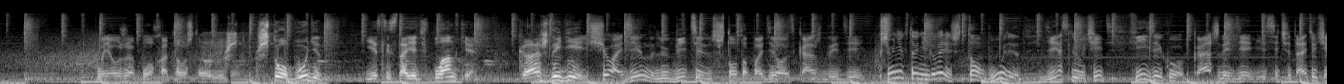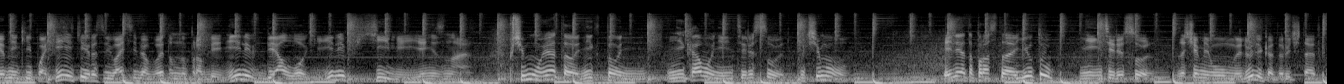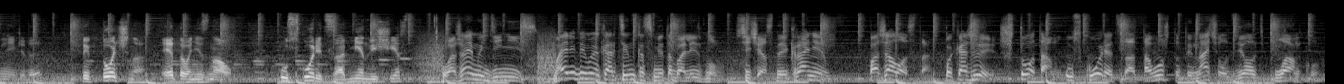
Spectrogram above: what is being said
Мне уже плохо от того, что я увидел. Что будет, если стоять в планке каждый день? Еще один любитель что-то поделать каждый день. Почему никто не говорит, что будет, если учить физику каждый день, если читать учебники по физике и развивать себя в этом направлении, или в биологии, или в химии, я не знаю. Почему это никто, никого не интересует? Почему? Или это просто YouTube не интересует? Зачем ему умные люди, которые читают книги, да? Ты точно этого не знал. Ускорится обмен веществ. Уважаемый Денис, моя любимая картинка с метаболизмом сейчас на экране. Пожалуйста, покажи, что там ускорится от того, что ты начал делать планку.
